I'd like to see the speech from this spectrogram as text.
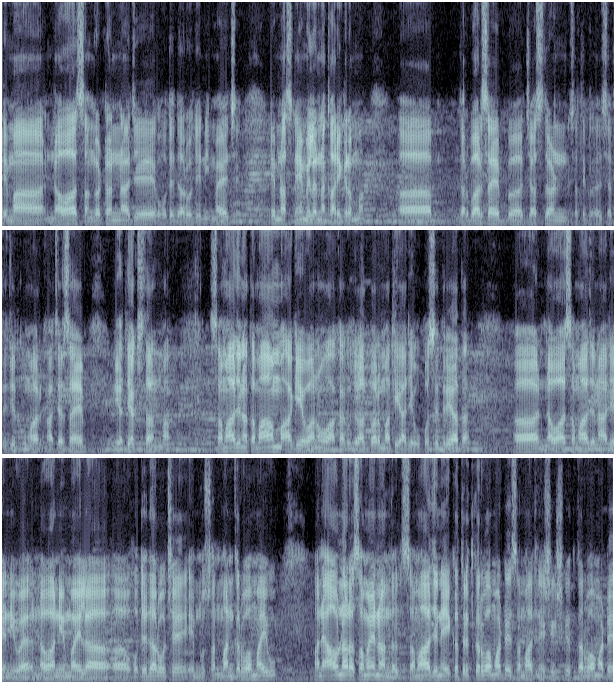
એમાં નવા સંગઠનના જે હોદ્દેદારો જે નિમાય છે, એમના સ્નેહ મિલનના કાર્યક્રમમાં દરબાર સાહેબ જસદણ સત્યજીત કુમાર ખાચર સાહેબની અધ્યક્ષસ્થાનમાં સમાજના તમામ આગેવાનો આખા ગુજરાતભરમાંથી આજે ઉપસ્થિત રહ્યા હતા. નવા સમાજના જે નવા નિમાયેલા હોદ્દેદારો છે, એમનું સન્માન કરવામાં આવ્યું. અને આવનારા સમયના અંદર સમાજને એકત્રિત કરવા માટે, સમાજને શિક્ષિત કરવા માટે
